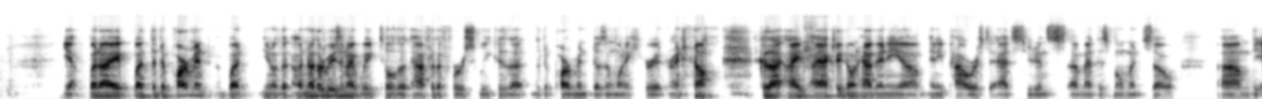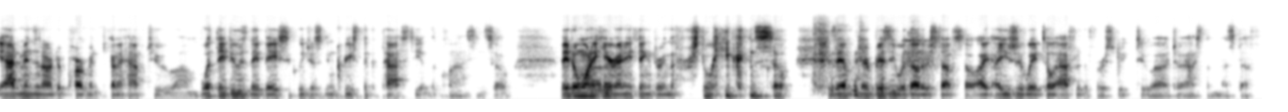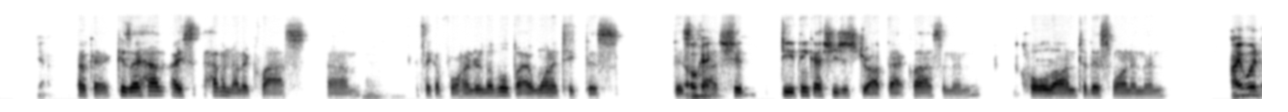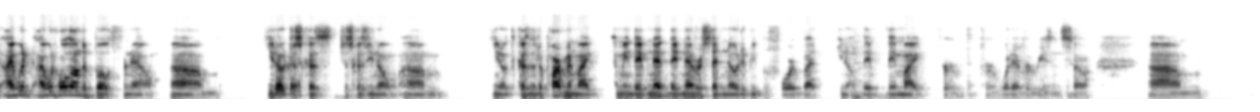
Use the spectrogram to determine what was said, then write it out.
Yeah, but I but the department but you know the, another reason I wait till the, after the first week is that the department doesn't want to hear it right now because I, I I actually don't have any um, any powers to add students um, at this moment. So um, the admins in our department kind of have to um, what they do is they basically just increase the capacity of the class and so they don't want to hear anything during the first week and so because they have, they're busy with other stuff so I, I usually wait till after the first week to uh, to ask them that stuff Yeah. Okay, because I have I s- have another class. Um, it's like a 400 level, but I want to take this this Okay. class. Should do you think I should just drop that class and then hold on to this one and then? I would I would I would hold on to both for now um, you know Okay. just because just because you know um, you know because the department might I mean they've ne- they've never said no to me before but you know they, they might for for whatever reason so um,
